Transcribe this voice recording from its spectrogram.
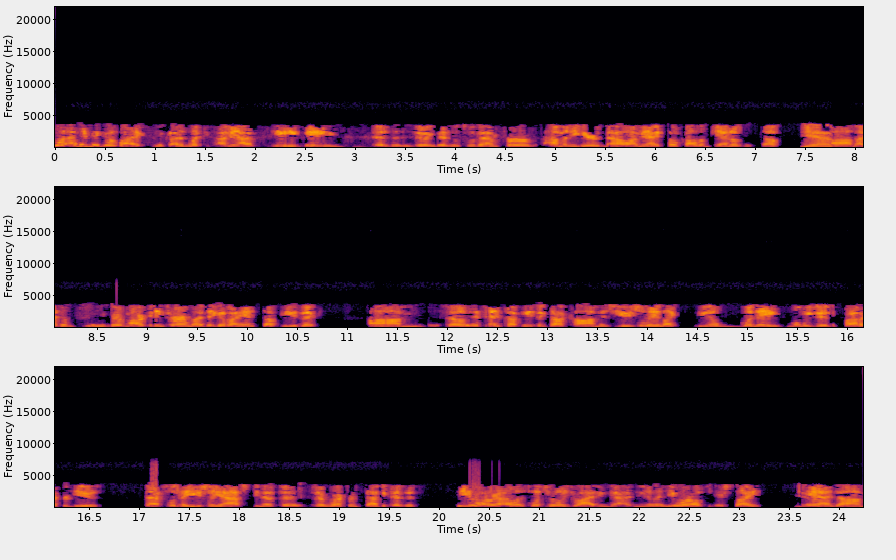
well, I think they go by because like I mean I've me being business, doing business with them for how many years now. I mean I still call them pianos and stuff. Yeah. Um, I don't their marketing term. I think go by Instuff Music. Um, so it's nstuffmusic.com is usually like you know when they when we do the product reviews, that's what they usually ask you know to to reference that because it's the URL is what's really driving that. You know that URL to your site, Yeah. and um,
